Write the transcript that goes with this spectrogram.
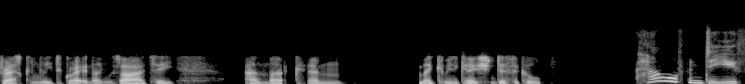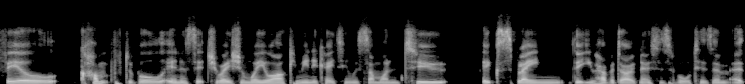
stress can lead to greater anxiety, and that can make communication difficult. How often do you feel comfortable in a situation where you are communicating with someone to explain that you have a diagnosis of autism at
